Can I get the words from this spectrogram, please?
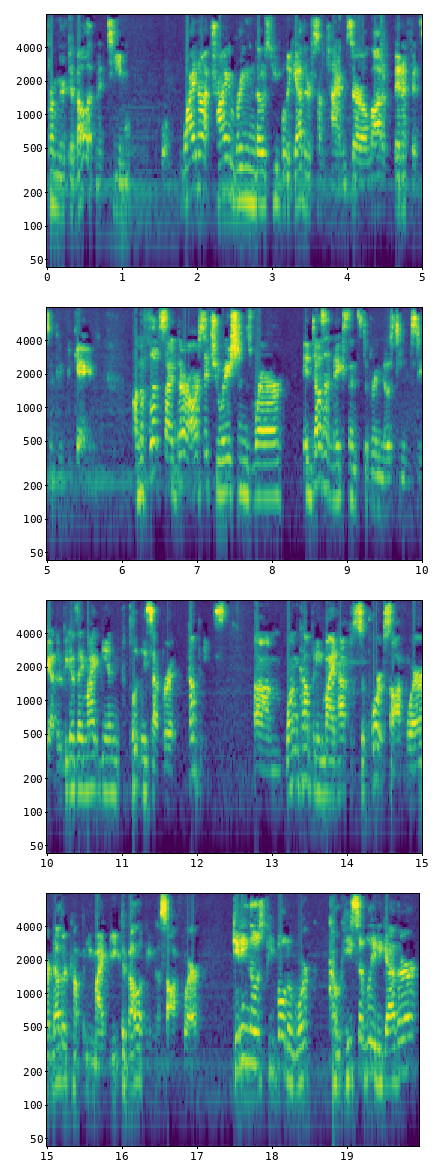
from your development team, why not try and bring those people together? Sometimes there are a lot of benefits that could be gained. On the flip side, there are situations where it doesn't make sense to bring those teams together because they might be in completely separate companies. Um, one company might have to support software, another company might be developing the software. Getting those people to work cohesively together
